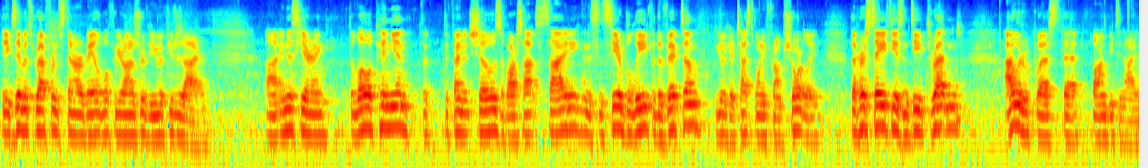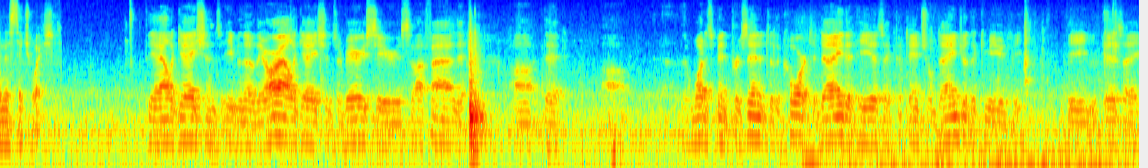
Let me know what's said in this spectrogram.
the exhibits referenced and are available for Your Honor's review if you desire. Uh, in this hearing, the low opinion the defendant shows of our society and the sincere belief of the victim, you'll hear testimony from shortly, that her safety is indeed threatened, I would request that bond be denied in this situation. the allegations, even though they are allegations, are very serious. So I find that, uh, that, uh, that what has been presented to the court today, that he is a potential danger to the community. He is a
